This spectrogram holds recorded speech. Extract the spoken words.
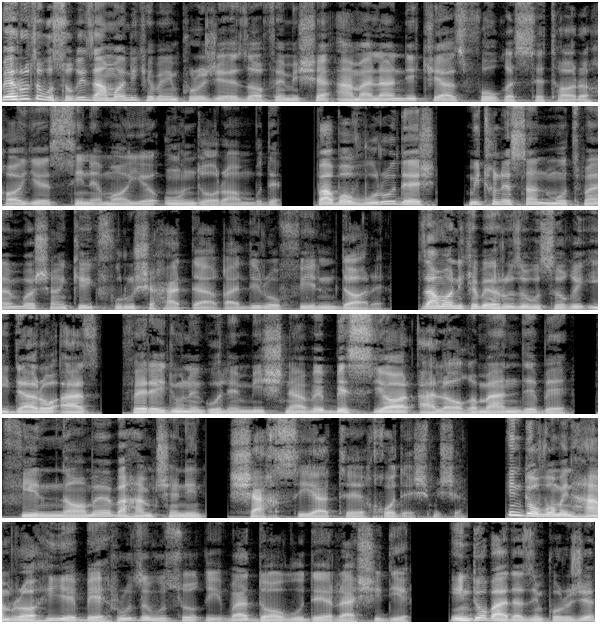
بهروز وسوقی زمانی که به این پروژه اضافه میشه عملا یکی از فوق ستاره های سینمای اون دوران بوده و با ورودش می‌تونستن مطمئن باشن که یک فروش حداقلی رو فیلم داره. زمانی که بهروز وسوقی ایده رو از فریدون گله میشنوه بسیار علاقمند به فیلمنامه و همچنین شخصیت خودش میشه. این دومین همراهی بهروز وسوقی و داوود رشیدی. این دو بعد از این پروژه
